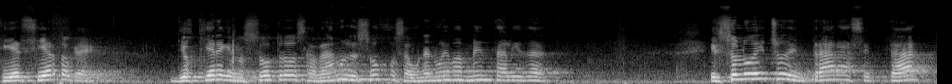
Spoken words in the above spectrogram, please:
si es cierto que Dios quiere que nosotros abramos los ojos a una nueva mentalidad. El solo hecho de entrar a aceptar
